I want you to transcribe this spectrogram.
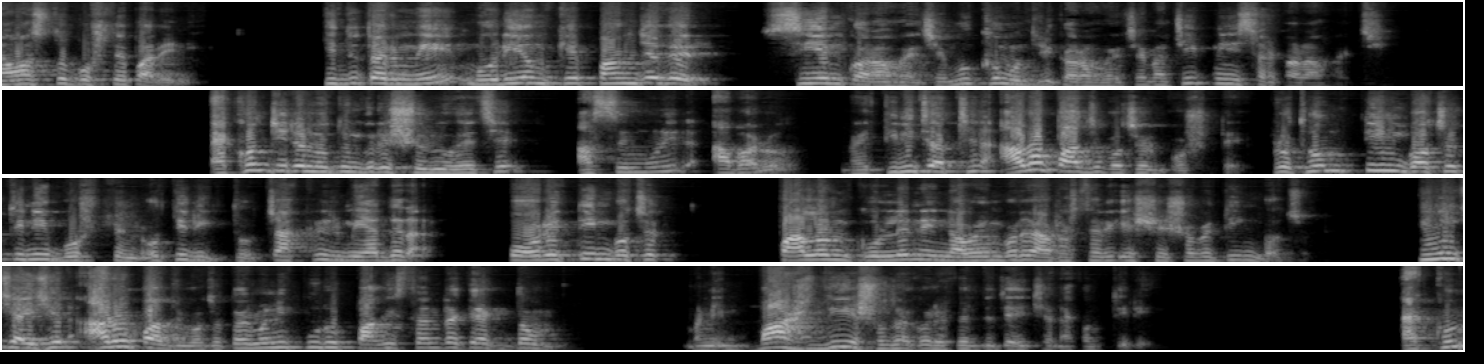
নওয়াজ তো বসতে পারেনি, কিন্তু তার মেয়ে মরিয়মকে পাঞ্জাবের সিএম করা হয়েছে, মুখ্যমন্ত্রী করা হয়েছে বা চিফ মিনিস্টার করা হয়েছে। এখন যেটা নতুন করে শুরু হয়েছে, আসিম মুনির আবারও মানে তিনি চাচ্ছেন আরও পাঁচ বছর বসতে। প্রথম তিন বছর তিনি বসছেন অতিরিক্ত, চাকরির মেয়াদের পরে তিন বছর পালন করলেন, এই নভেম্বরের আঠাশ তারিখে শেষ হবে তিন বছর। তিনি চাইছেন আরও পাঁচ বছর, তার মানে পুরো পাকিস্তানটাকে একদম মানে বাঁশ দিয়ে সোজা করে ফেলতে চাইছেন এখন তিনি। এখন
